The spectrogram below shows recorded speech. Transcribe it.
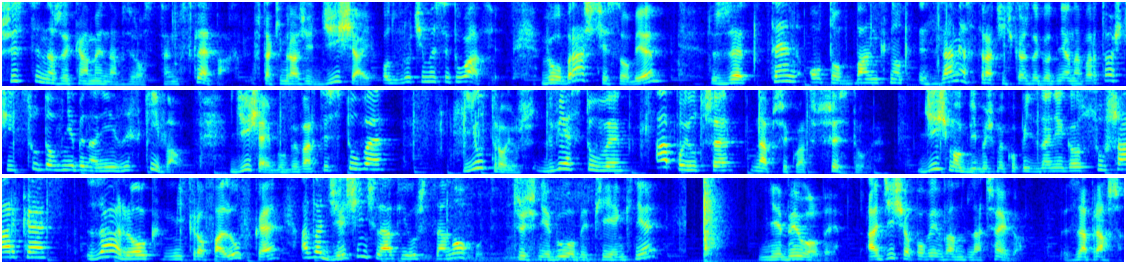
Wszyscy narzekamy na wzrost cen w sklepach. W takim razie dzisiaj odwrócimy sytuację. Wyobraźcie sobie, że ten oto banknot zamiast tracić każdego dnia na wartości, cudownie by na niej zyskiwał. Dzisiaj byłby warty stówę, jutro już dwie stówy, a pojutrze na przykład trzy stówy. Dziś moglibyśmy kupić za niego suszarkę, za rok mikrofalówkę, a za 10 lat już samochód. Czyż nie byłoby pięknie? Nie byłoby. A dziś opowiem Wam dlaczego. Zapraszam.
